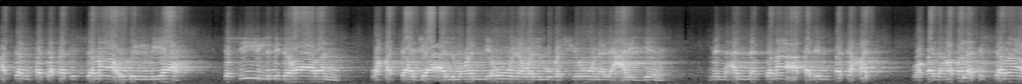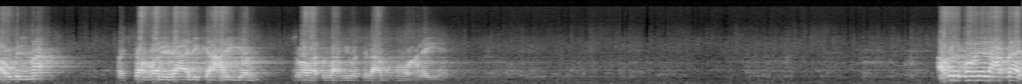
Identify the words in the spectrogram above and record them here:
حتى انفتقت السماء بالمياه تسيل مدرارا وحتى جاء المهنئون والمبشرون لعلي من أن السماء قد انفتحت وقد هطلت السماء بالماء فاستر لذلك علي صلوات الله وسلامه عليه. أبو الفضل العباس.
